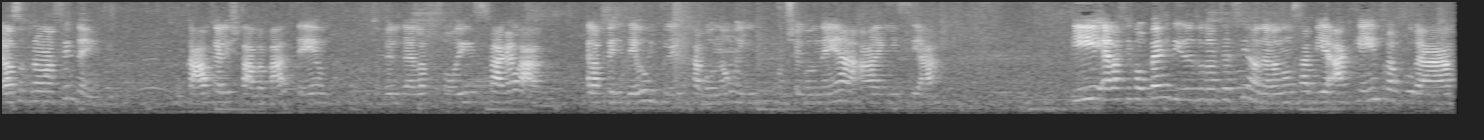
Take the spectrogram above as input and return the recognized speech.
ela sofreu um acidente. O carro que ela estava bateu, o cotovelo dela foi esfarelado. Ela perdeu o emprego, acabou não indo, não chegou nem a, a iniciar. E ela ficou perdida durante esse ano, ela não sabia a quem procurar,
